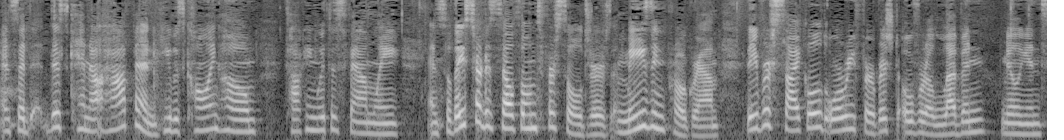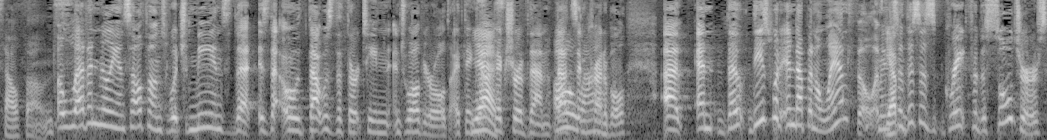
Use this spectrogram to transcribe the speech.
and said, This cannot happen. He was calling home, talking with his family, and so they started Cell Phones for Soldiers, amazing program. They've recycled or refurbished over 11 million cell phones. 11 million cell phones, which means that is that oh that was the 13 and 12 year old. I think Yes. that picture of them. Oh, That's wow. incredible. Uh, and th- these would end up in a landfill. I mean, Yep. so this is great for the soldiers,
